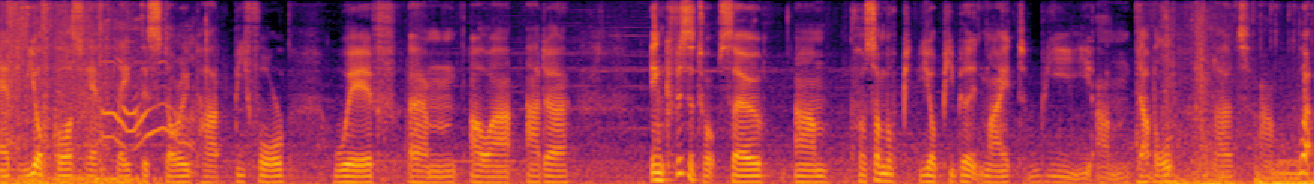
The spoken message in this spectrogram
That we of course have played this story part before with um, our other Inquisitor. So um, for some of your people it might be um, double, but um, well,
